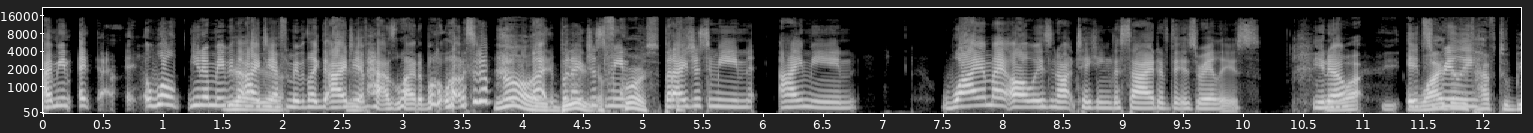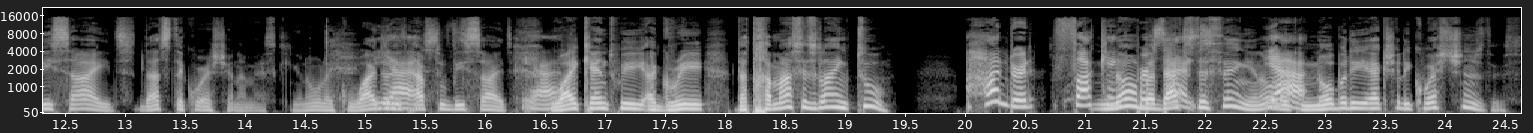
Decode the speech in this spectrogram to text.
I mean, I, I- well, you know, maybe Yeah, the IDF, yeah. maybe like the IDF has lied about a lot of stuff. no but- but I just mean- course. But I just mean, I mean, why am I always not taking the side of the Israelis? You know, why, it's why really- does it have to be sides that's the question i'm asking you know like why does it have to be sides yeah, why can't we agree that hamas is lying too hundred fucking no percent. but that's the thing you know Yeah. like nobody actually questions this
